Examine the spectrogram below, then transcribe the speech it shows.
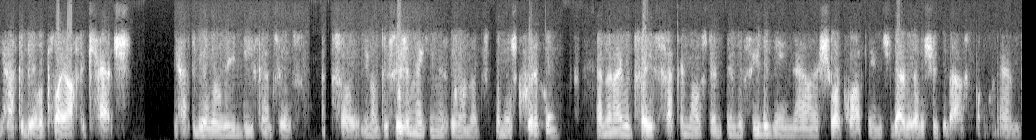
You have to be able to play off the catch. You have to be able to read defenses. So you know decision making is the one that's the most critical. And then I would say second most in, in the FIBA game now in a short clock games, you got to be able to shoot the basketball. And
